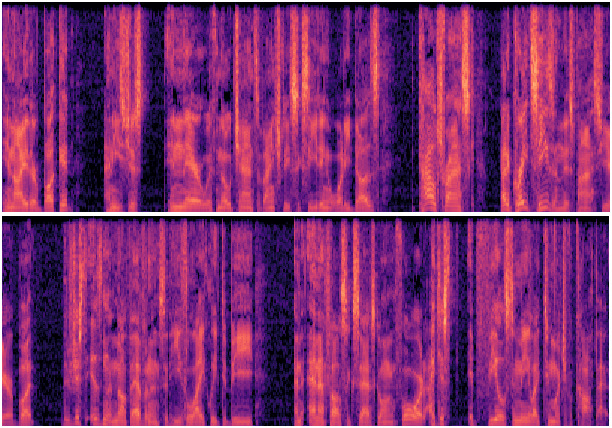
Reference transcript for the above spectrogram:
in either bucket and he's just in there with no chance of actually succeeding at what he does. Kyle Trask had a great season this past year, but there just isn't enough evidence that he's likely to be an NFL success going forward. I just it feels to me like too much of a cop out.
